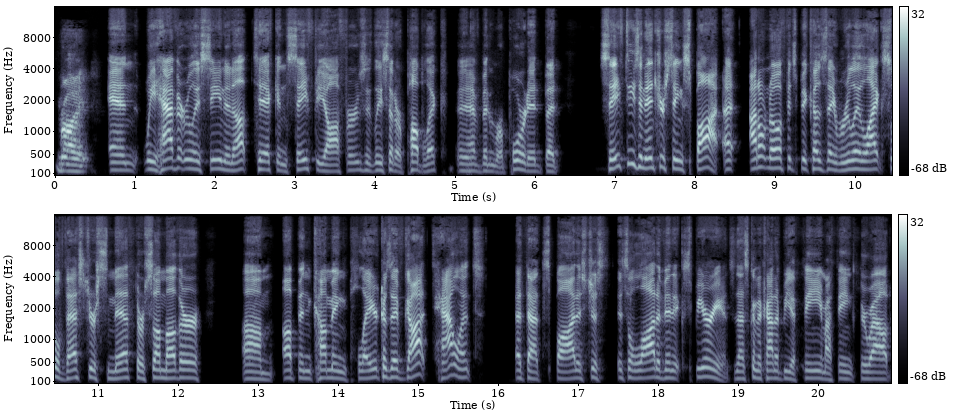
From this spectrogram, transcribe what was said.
Right. And we haven't really seen an uptick in safety offers, at least that are public and have been reported. But safety is an interesting spot. I, I don't know if it's because they really like Sylvester Smith or some other um, up and coming player because they've got talent at that spot. It's just, it's a lot of inexperience. And that's going to kind of be a theme, I think, throughout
